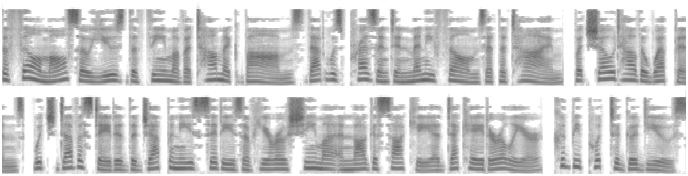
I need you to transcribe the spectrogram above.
The film also used the theme of atomic bombs that was present in many films at the time, but showed how the weapons, which devastated the Japanese cities of Hiroshima and Nagasaki a decade earlier, could be put to good use.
